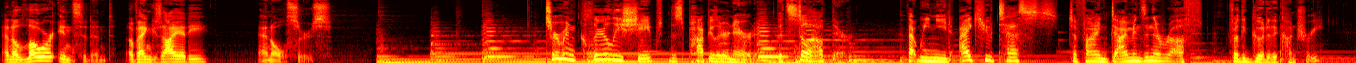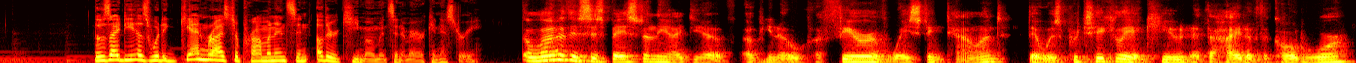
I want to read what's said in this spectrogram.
and a lower incident of anxiety and ulcers. Terman clearly shaped this popular narrative that's still out there that we need IQ tests to find diamonds in the rough for the good of the country. Those ideas would again rise to prominence in other key moments in American history. A lot of this is based on the idea of, of you know, a fear of wasting talent that was particularly acute at the height of the Cold War.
